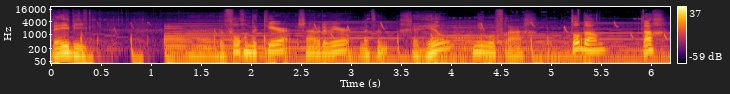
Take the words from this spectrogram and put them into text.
baby? Uh, de volgende keer zijn we er weer met een geheel nieuwe vraag. Tot dan, dag!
